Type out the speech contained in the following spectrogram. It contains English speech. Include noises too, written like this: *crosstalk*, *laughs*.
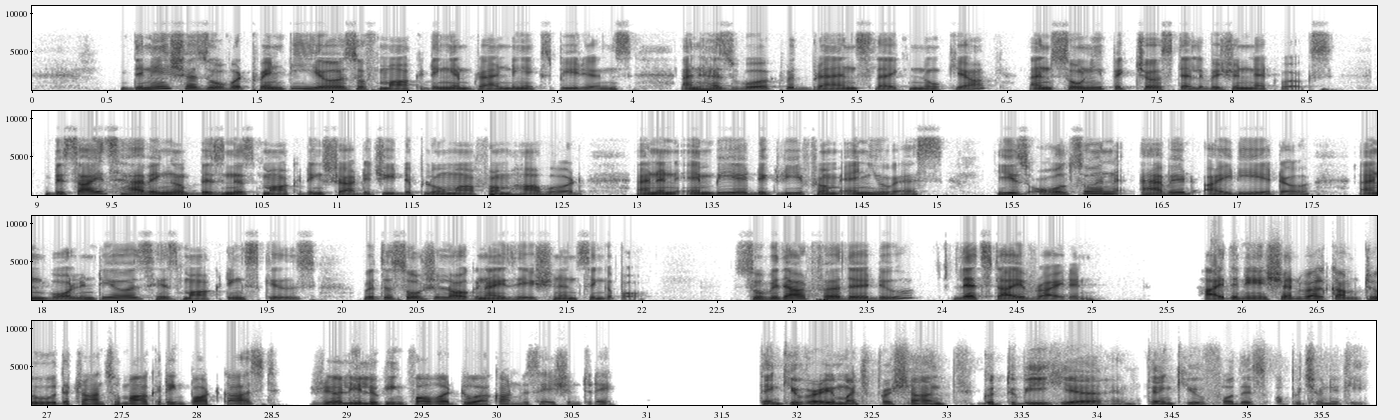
Dinesh has over 20 years of marketing and branding experience and has worked with brands like Nokia and Sony Pictures Television Networks. Besides having a business marketing strategy diploma from Harvard and an MBA degree from NUS, he is also an avid ideator and volunteers his marketing skills with a social organization in Singapore. So, without further ado, let's dive right in. Hi, Dinesh, and welcome to the Transfer Marketing Podcast. Really looking forward to our conversation today. Thank you very much, Prashant. Good to be here, and thank you for this opportunity.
